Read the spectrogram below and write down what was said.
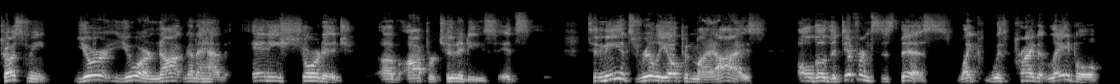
trust me, you're you are not going to have any shortage of opportunities. It's to me, it's really opened my eyes. Although the difference is this, like with private label,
